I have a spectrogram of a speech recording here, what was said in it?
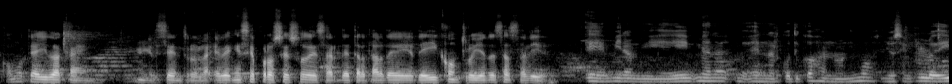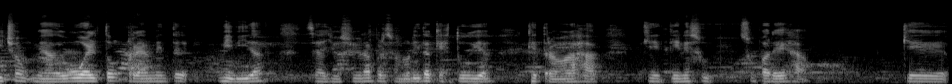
¿Cómo te ha ido acá en, el centro, en ese proceso de, de tratar de, ir construyendo esa salida? Eh, mira, mi, en Narcóticos Anónimos, yo siempre lo he dicho, me ha devuelto realmente mi vida. O sea, yo soy una persona ahorita que estudia, que trabaja, que tiene su, su pareja, que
